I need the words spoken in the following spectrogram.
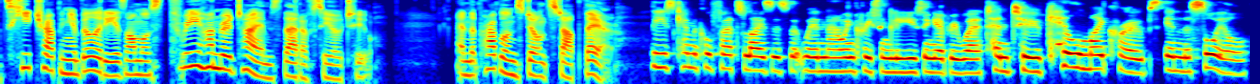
Its heat trapping ability is almost 300 times that of CO2. And the problems don't stop there. These chemical fertilizers that we're now increasingly using everywhere tend to kill microbes in the soil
